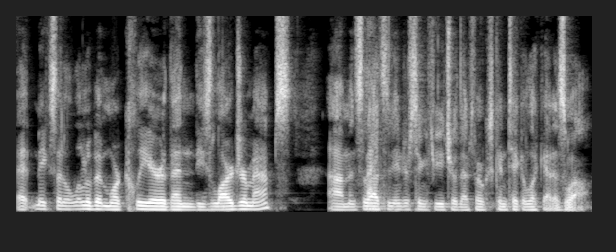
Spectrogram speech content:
That makes it a little bit more clear than these larger maps. Um, and so that's an interesting feature that folks can take a look at as well.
